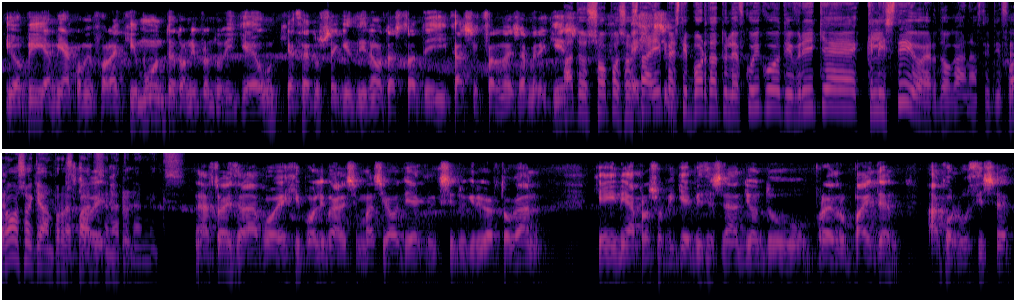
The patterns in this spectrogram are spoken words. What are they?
οι οποίοι για μία ακόμη φορά κοιμούνται τον ύπνο του δικαίου και θέτουν σε κίνδυνο τα στρατηγικά συμφέροντα της Αμερικής. Πάντως, όπως σωστά Έχει... είπες στην πόρτα του Λευκού Οίκου, ότι βρήκε κλειστή ο Ερντογάν αυτή τη φορά, όσο και αν προσπάθησε να την ανοίξει. Ναι, αυτό ήθελα να πω. Έχει πολύ μεγάλη σημασία ότι η έκρηξη του κ. Ερντογάν και η νέα προσωπική επίθεση εναντίον του Πρόεδρου Μπάιντεν ακολούθησε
